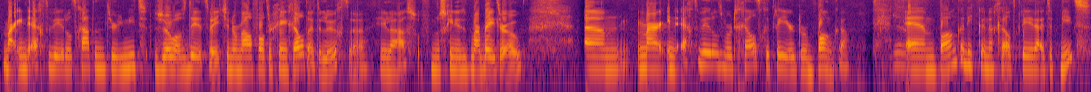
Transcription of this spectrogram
Maar in de echte wereld gaat het natuurlijk niet zoals dit. Weet je, normaal valt er geen geld uit de lucht, eh, helaas. Of misschien is het maar beter ook. Ehm, maar in de echte wereld wordt geld gecreëerd door banken. Ja. En banken die kunnen geld creëren uit het niets.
